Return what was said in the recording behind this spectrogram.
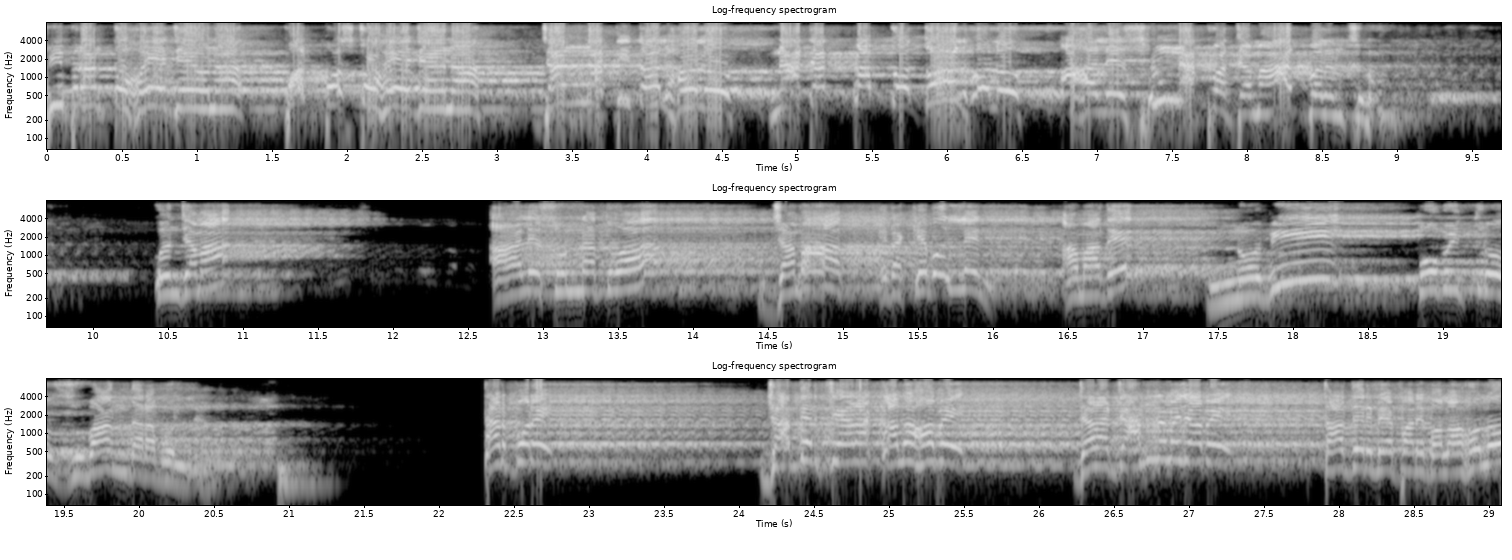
বিভ্রান্ত হয়ে যেও না পথভ্রষ্ট হয়ে যেও না। জান্নাতি দল হলো নাজাত প্রাপ্ত দল হলো আহলে সুন্নাত ওয়াল জামাত বলেন শুনুন। কোন জামাত? আহলে সুন্নাত ওয়া জামাত, এটা কে বললেন? আমাদের নবী পবিত্র জুবান দ্বারা বললেন। তারপরে যাদের চেহারা কালো হবে যারা জাহান্নামে যাবে, তাদের ব্যাপারে বলা হলো,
